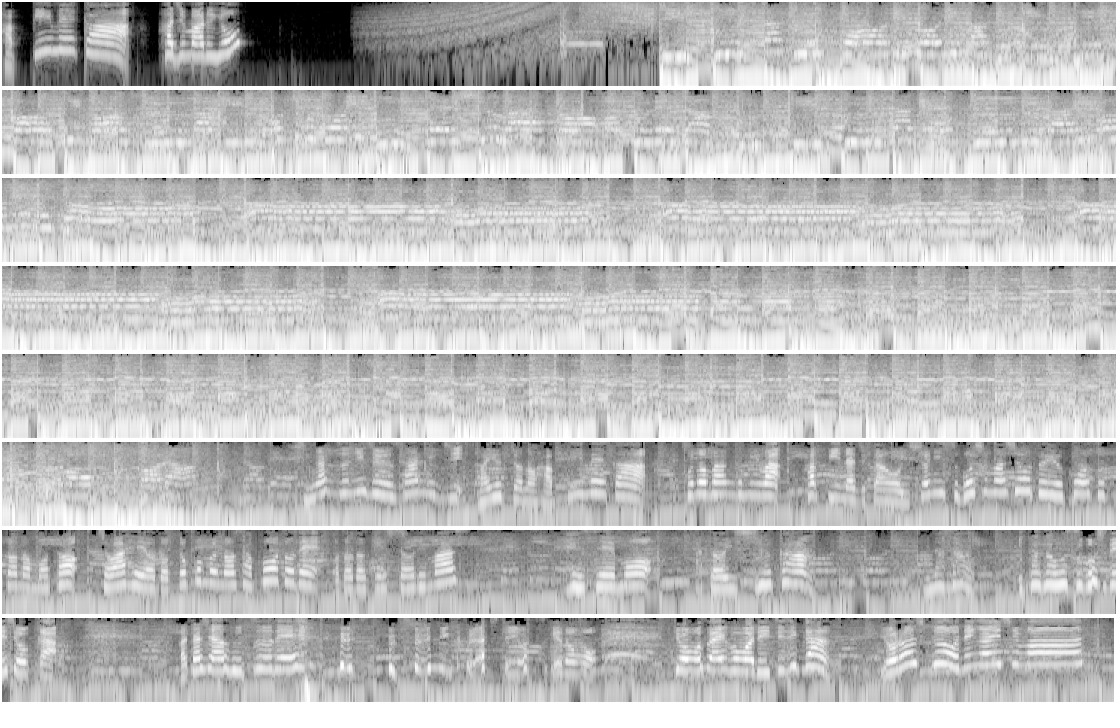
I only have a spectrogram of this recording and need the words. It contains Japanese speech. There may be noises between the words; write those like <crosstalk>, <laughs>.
ハッピーメーカー、始まるよ。ゆっちょのハッピーメーカー。この番組は、ハッピーな時間を一緒に過ごしましょうというコンセプトのもと、ちょわへよ .com のサポートでお届けしております。平成も、あと1週間。皆さん、いかがお過ごしでしょうか？私は普通で、<laughs> 普通に暮らしていますけども、今日も最後まで1時間、よろしくお願いします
